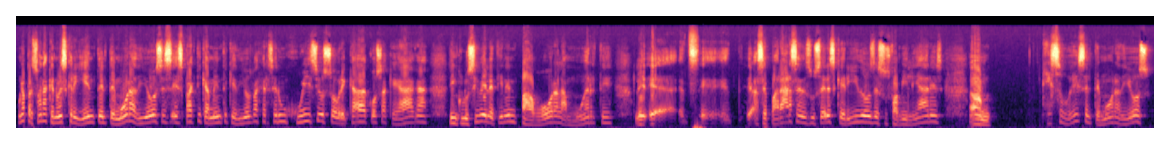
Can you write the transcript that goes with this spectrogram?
Una persona que no es creyente, el temor a Dios es, prácticamente que Dios va a ejercer un juicio sobre cada cosa que haga. Inclusive le tienen pavor a la muerte. Le, eh, eh, a separarse de sus seres queridos, de sus familiares. eso es el temor a Dios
